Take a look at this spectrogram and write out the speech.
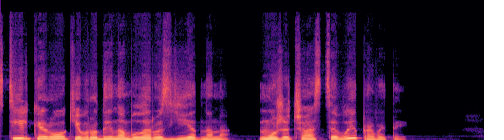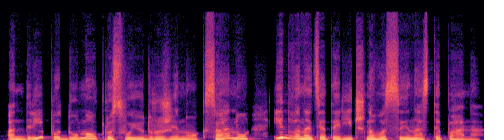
Стільки років родина була роз'єднана. Може, час це виправити? Андрій подумав про свою дружину Оксану і 12-річного сина Степана.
